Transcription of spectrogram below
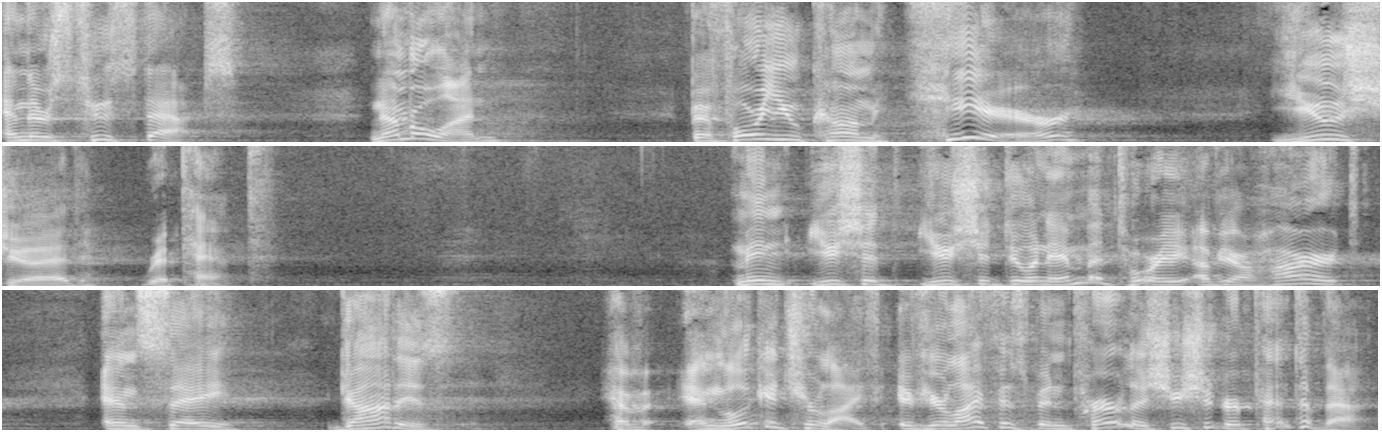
and there's two steps. Number one, before you come here, you should repent. I mean, you should, you should do an inventory of your heart and say, God is, have, and look at your life. If your life has been prayerless, you should repent of that.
